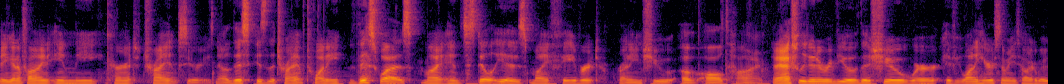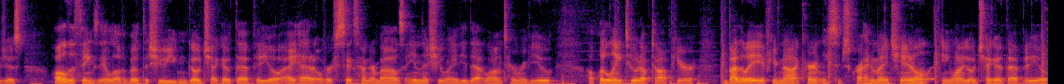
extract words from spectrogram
that you're going to find in the current Triumph series. Now, this is the Triumph 20. This was my, and still is, my favorite running shoe of all time. And I actually did a review of this shoe where if you want to hear somebody talk about just all the things they love about the shoe, you can go check out that video. I had over 600 miles in the shoe when I did that long-term review. I'll put a link to it up top here. And by the way, if you're not currently subscribed to my channel and you want to go check out that video,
